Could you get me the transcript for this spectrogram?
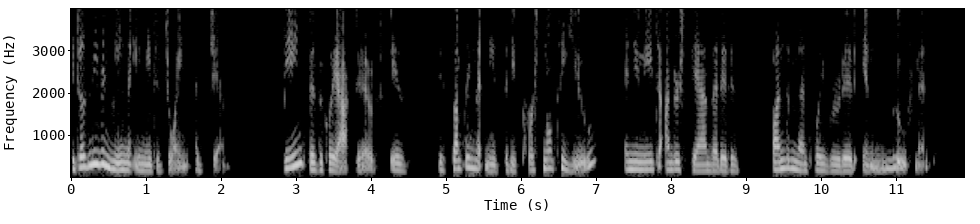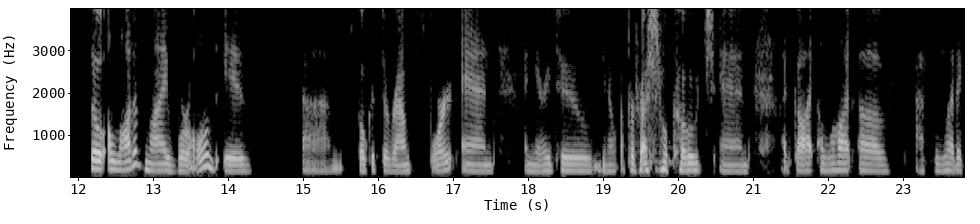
It doesn't even mean that you need to join a gym. Being physically active is, is something that needs to be personal to you, and you need to understand that it is fundamentally rooted in movement. So, a lot of my world is um, focused around sport and i'm married to you know a professional coach and i've got a lot of athletic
